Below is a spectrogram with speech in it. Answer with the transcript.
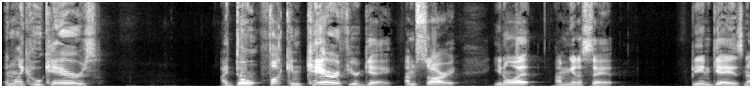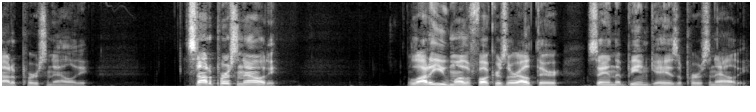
And like, who cares? I don't fucking care if you're gay. I'm sorry. You know what? I'm going to say it. Being gay is not a personality. It's not a personality. A lot of you motherfuckers are out there saying that being gay is a personality.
